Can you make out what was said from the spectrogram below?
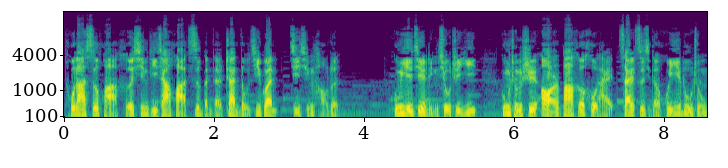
托拉斯化和辛迪加化资本的战斗机关进行讨论。工业界领袖之一、工程师奥尔巴赫后来在自己的回忆录中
